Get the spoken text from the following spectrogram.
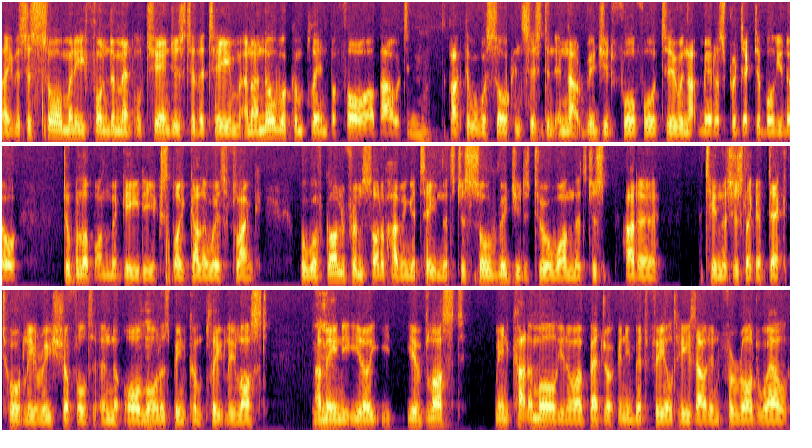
Like, there's just so many fundamental changes to the team, and I know we complained before about mm. the fact that we were so consistent in that rigid 4-4-2, and that made us predictable. You know, double up on McGeady, exploit Galloway's flank. But we've gone from sort of having a team that's just so rigid to a one that's just had a, a team that's just like a deck totally reshuffled and all mm. order's been completely lost. I mean, you know, you, have lost. I mean, Cattermole, you know, a bedrock in your midfield. He's out in for Rodwell.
